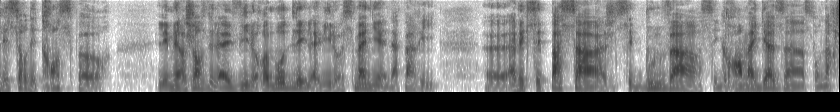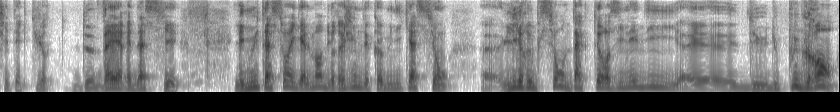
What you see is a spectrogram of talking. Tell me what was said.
l'essor des transports, l'émergence de la ville remodelée, la ville haussmanienne à Paris, euh, avec ses passages, ses boulevards, ses grands magasins, son architecture de verre et d'acier, les mutations également du régime de communication, euh, l'irruption d'acteurs inédits, euh, du, plus grand,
